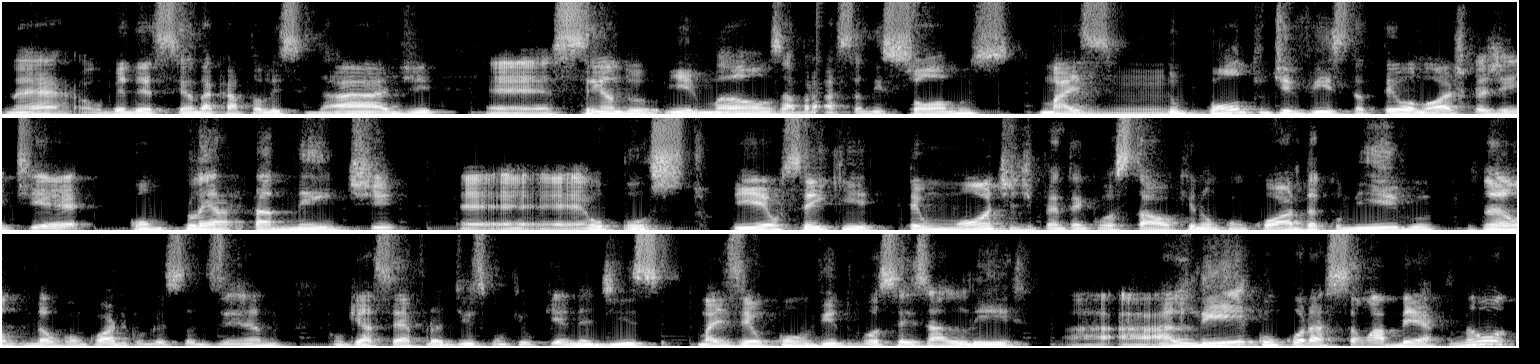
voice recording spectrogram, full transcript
Né, obedecendo à catolicidade, é, sendo irmãos, abraçando e somos, mas Uhum. do ponto de vista teológico, a gente é completamente é, é, é oposto. E eu sei que tem um monte de pentecostal que não concorda comigo, não, não concorda com o que eu estou dizendo, com o que a Séfora disse, com o que o Kenner disse, mas eu convido vocês a ler, a, a- ler com o coração aberto, não,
